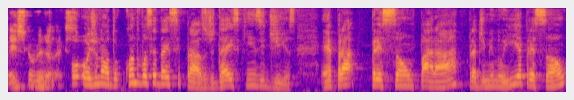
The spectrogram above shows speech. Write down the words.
É isso que eu vejo, Alex. Ô, ô Ginaldo, quando você dá esse prazo de 10, 15 dias, é para pressão parar, para diminuir a pressão,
